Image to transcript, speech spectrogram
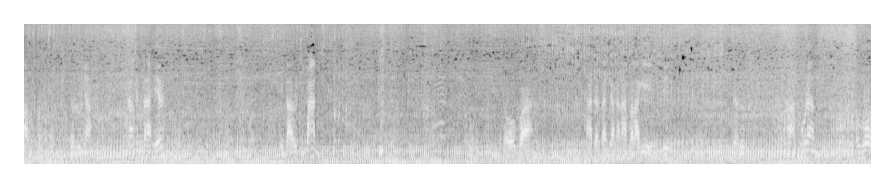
mantap jalurnya kita tim terakhir coba. Ada tanjakan apa lagi? Di jalur Sapuran. Solo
